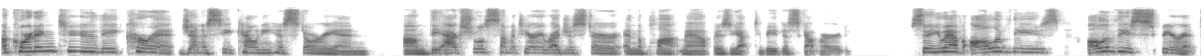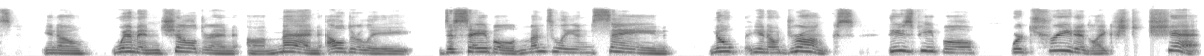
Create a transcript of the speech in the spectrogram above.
According to the current Genesee County historian, um, the actual cemetery register and the plot map is yet to be discovered. So you have all of these, all of these spirits, you know, women, children, uh, men, elderly, disabled, mentally insane, no, you know, drunks. These people were treated like shit,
